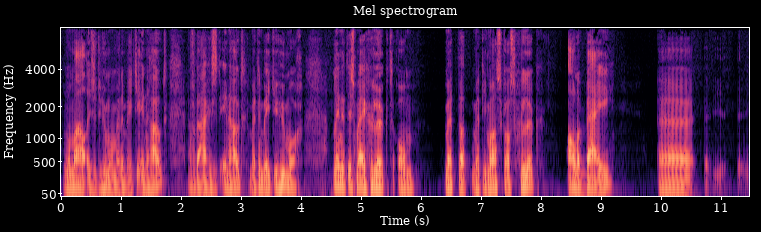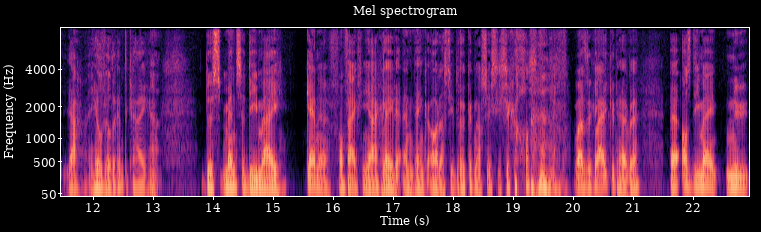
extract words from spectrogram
normaal is het humor met een beetje inhoud. En vandaag is het inhoud met een beetje humor. Alleen het is mij gelukt om met, dat, met die masterclass geluk... allebei eh, ja, heel veel erin te krijgen. Ja. Dus mensen die mij kennen van 15 jaar geleden en denken: oh, dat is die drukke narcistische gast waar ze gelijk in hebben. Eh, als die mij nu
